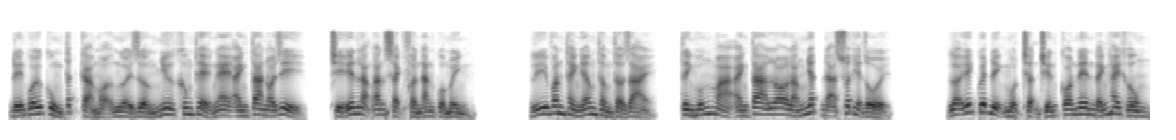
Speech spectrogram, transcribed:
đến cuối cùng tất cả mọi người dường như không thể nghe anh ta nói gì chỉ yên lặng ăn sạch phần ăn của mình. Lý văn thành âm thầm thở dài tình huống mà anh ta lo lắng nhất đã xuất hiện rồi. Lợi ích quyết định một trận chiến có nên đánh hay không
